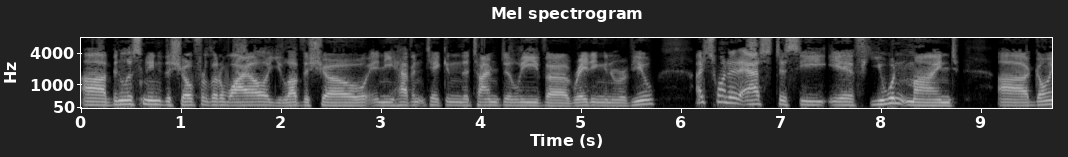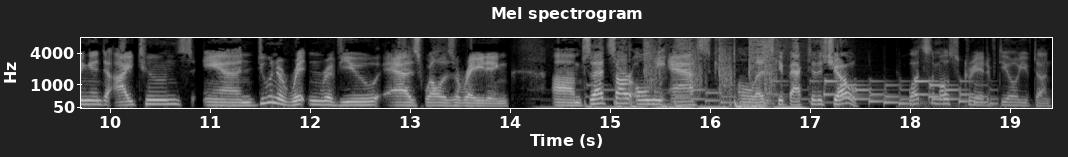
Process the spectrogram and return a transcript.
uh, been listening to the show for a little while, you love the show, and you haven't taken the time to leave a rating and a review, I just wanted to ask to see if you wouldn't mind uh, going into iTunes and doing a written review as well as a rating. Um, so that's our only ask. Let's get back to the show. What's the most creative deal you've done?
